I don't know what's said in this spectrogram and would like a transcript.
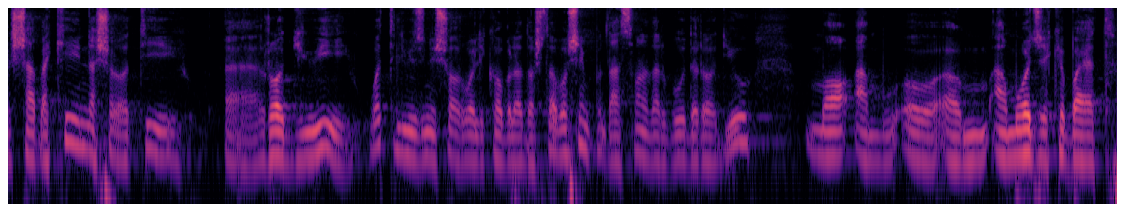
شبکه نشراتی رادیویی و تلویزیونی شاروالی کابل داشته باشیم. متاسفانه در بود رادیو ما امواجی که باید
